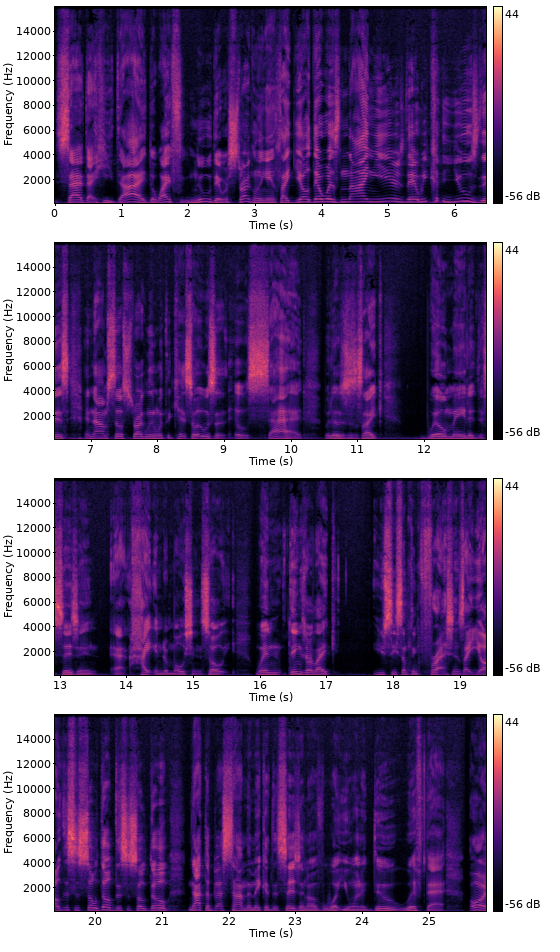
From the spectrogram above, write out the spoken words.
sad that he died. The wife knew they were struggling, and it's like, yo, there was nine years there. We could use this, and now I'm still struggling with the kids. So it was a, it was sad, but it was just like Will made a decision at heightened emotion. So when things are like you see something fresh and it's like, yo, this is so dope. This is so dope. Not the best time to make a decision of what you want to do with that or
